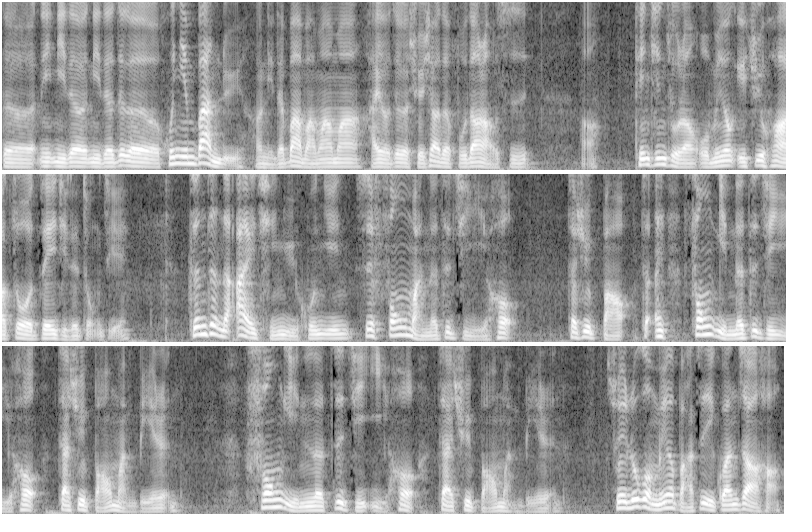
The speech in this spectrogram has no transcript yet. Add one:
的、你、你的、你的这个婚姻伴侣啊，你的爸爸妈妈，还有这个学校的辅导老师。听清楚了，我们用一句话做这一集的总结：真正的爱情与婚姻是丰满了自己以后，再去饱；再哎，丰盈了自己以后，再去饱满别人；丰盈了自己以后，再去饱满别人。所以，如果没有把自己关照好，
